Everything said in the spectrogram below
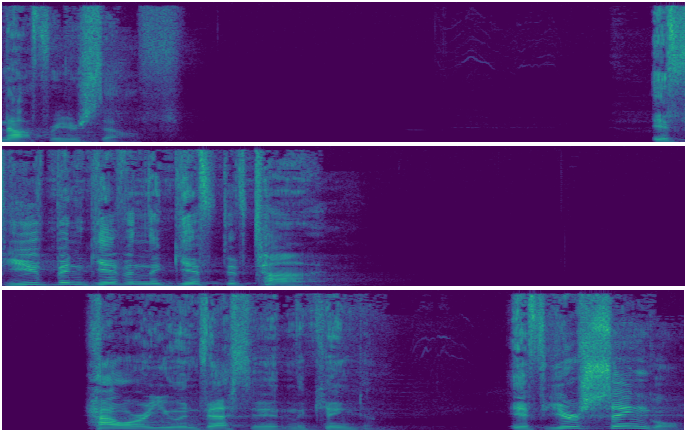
not for yourself. If you've been given the gift of time, how are you investing it in the kingdom? If you're single,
